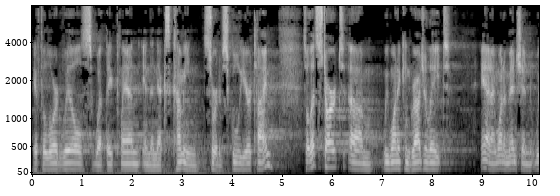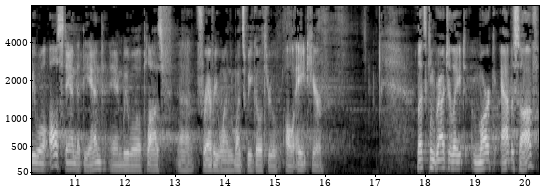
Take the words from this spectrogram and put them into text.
if the Lord wills, what they plan in the next coming sort of school year time. So let's start. Um, we want to congratulate and I want to mention we will all stand at the end and we will applause uh, for everyone once we go through all eight here. Let's congratulate Mark Abasov.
